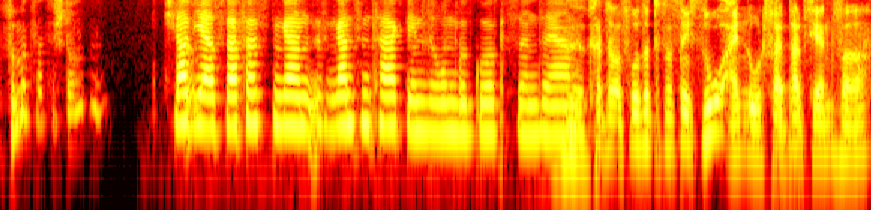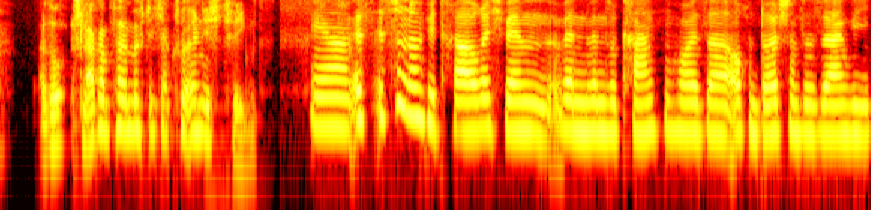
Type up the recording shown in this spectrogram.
25 Stunden? Ich glaube, ja, es war fast einen, ganzen Tag, den sie rumgegurkt sind, ja. Du kannst aber froh sein, dass das nicht so ein Notfallpatient war. Also Schlaganfall möchte ich aktuell nicht kriegen. Ja, es ist schon irgendwie traurig, wenn, wenn, wenn so Krankenhäuser auch in Deutschland so sagen wie,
